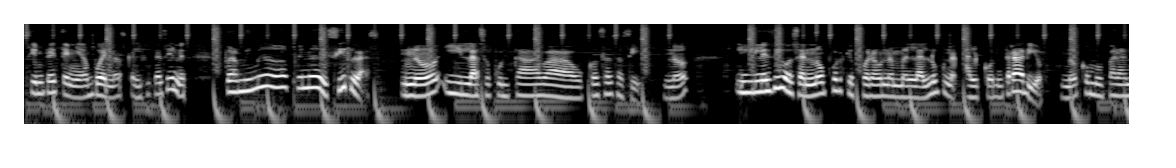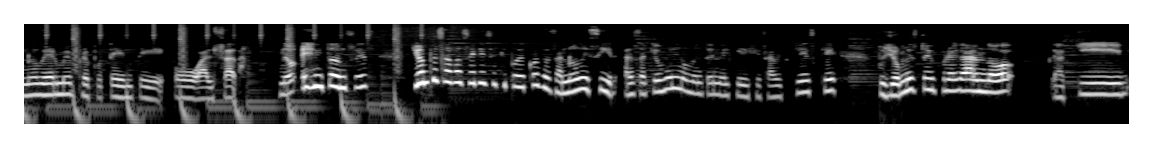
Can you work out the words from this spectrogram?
Siempre tenía buenas calificaciones, pero a mí me daba pena decirlas, ¿no? Y las ocultaba o cosas así, ¿no? Y les digo, o sea, no porque fuera una mala alumna, al contrario, ¿no? Como para no verme prepotente o alzada, ¿no? Entonces, yo empezaba a hacer ese tipo de cosas, a no decir, hasta que hubo un momento en el que dije, ¿sabes qué? Es que, pues yo me estoy fregando, aquí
